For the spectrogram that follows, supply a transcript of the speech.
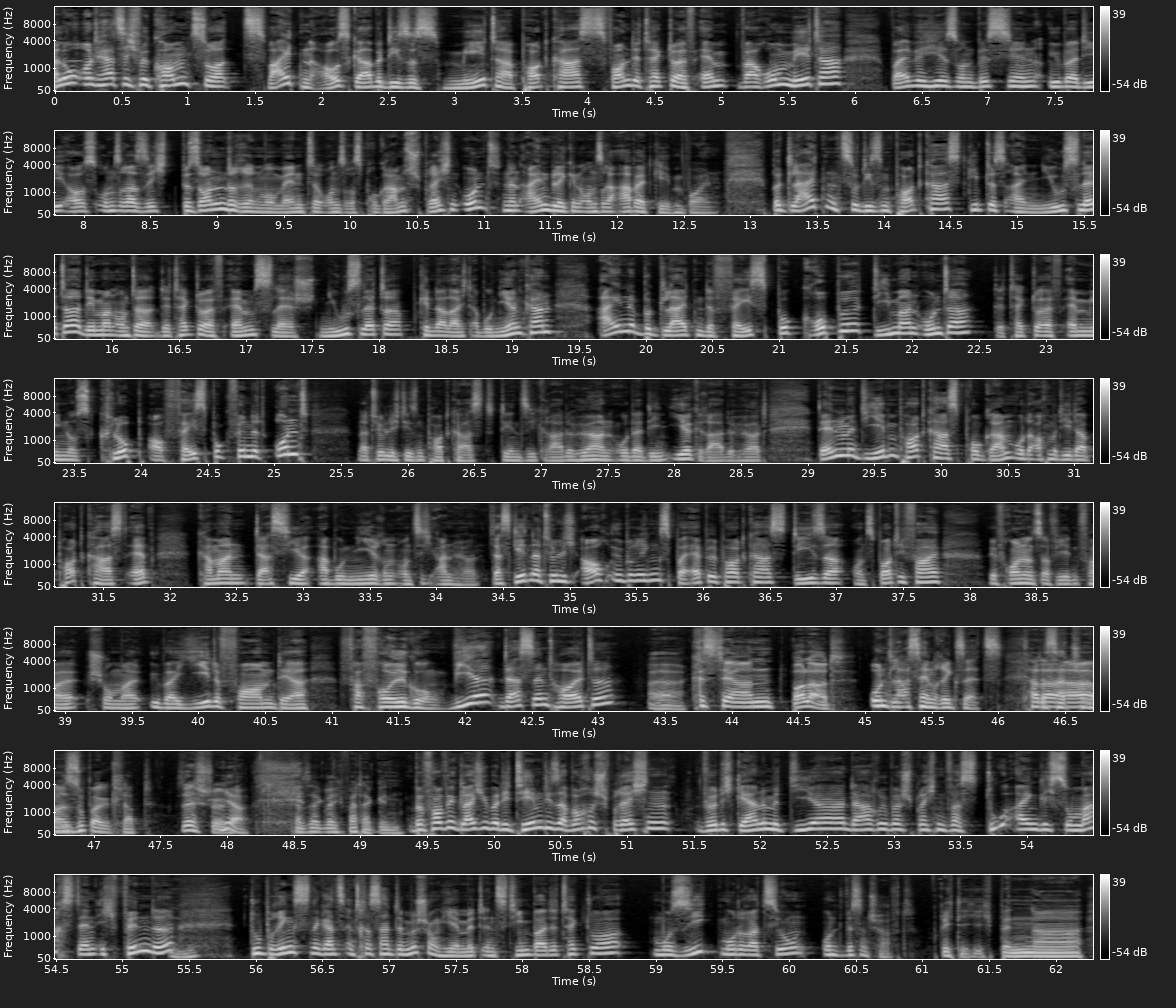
Hallo und herzlich willkommen zur zweiten Ausgabe dieses Meta-Podcasts von Detektor FM. Warum Meta? Weil wir hier so ein bisschen über die aus unserer Sicht besonderen Momente unseres Programms sprechen und einen Einblick in unsere Arbeit geben wollen. Begleitend zu diesem Podcast gibt es einen Newsletter, den man unter Detektor FM slash Newsletter kinderleicht abonnieren kann. Eine begleitende Facebook-Gruppe, die man unter Detektor FM-Club auf Facebook findet und natürlich diesen Podcast, den Sie gerade hören oder den ihr gerade hört. Denn mit jedem Podcast-Programm oder auch mit jeder Podcast-App kann man das hier abonnieren und sich anhören. Das geht natürlich auch übrigens bei Apple Podcasts, Deezer und Spotify. Wir freuen uns auf jeden Fall schon mal über jede Form der Verfolgung. Wir, das sind heute äh, Christian Bollert und Lars Henrik Setz. Tada. Das hat schon mal super geklappt. Sehr schön. Ja. Kannst ja gleich weitergehen. Bevor wir gleich über die Themen dieser Woche sprechen, würde ich gerne mit dir darüber sprechen, was du eigentlich so machst. Denn ich finde, mhm. du bringst eine ganz interessante Mischung hier mit ins Team bei Detektor. Musik, Moderation und Wissenschaft. Richtig, ich bin äh,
